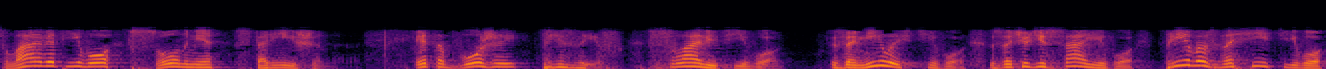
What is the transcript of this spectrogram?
славят Его в сонме старейшин. Это Божий призыв – славить Его – за милость Его, за чудеса Его, превозносить Его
